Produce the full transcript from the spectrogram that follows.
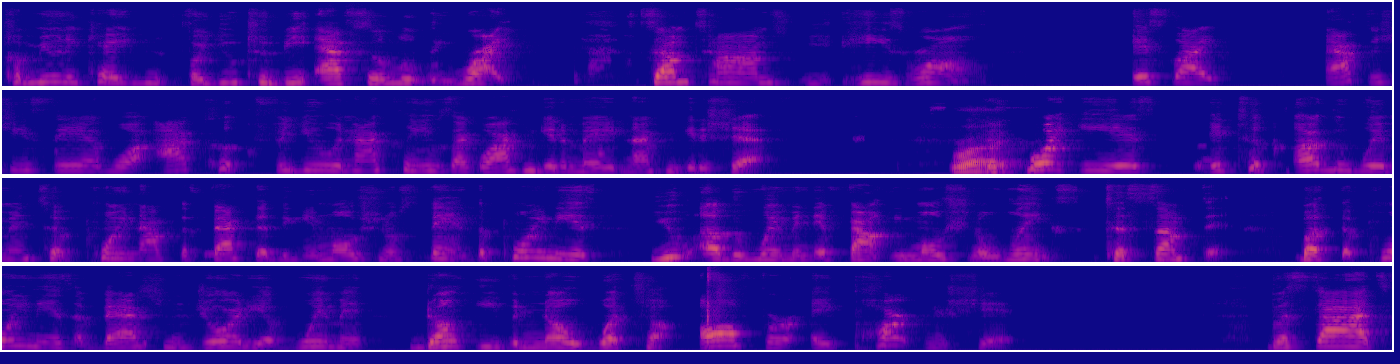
communicating for you to be absolutely right. Sometimes he's wrong. It's like after she said, Well, I cook for you and I clean, it was like, Well, I can get a maid and I can get a chef. Right. The point is, it took other women to point out the fact that the emotional stand. The point is, you other women that found emotional links to something. But the point is, a vast majority of women don't even know what to offer a partnership besides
